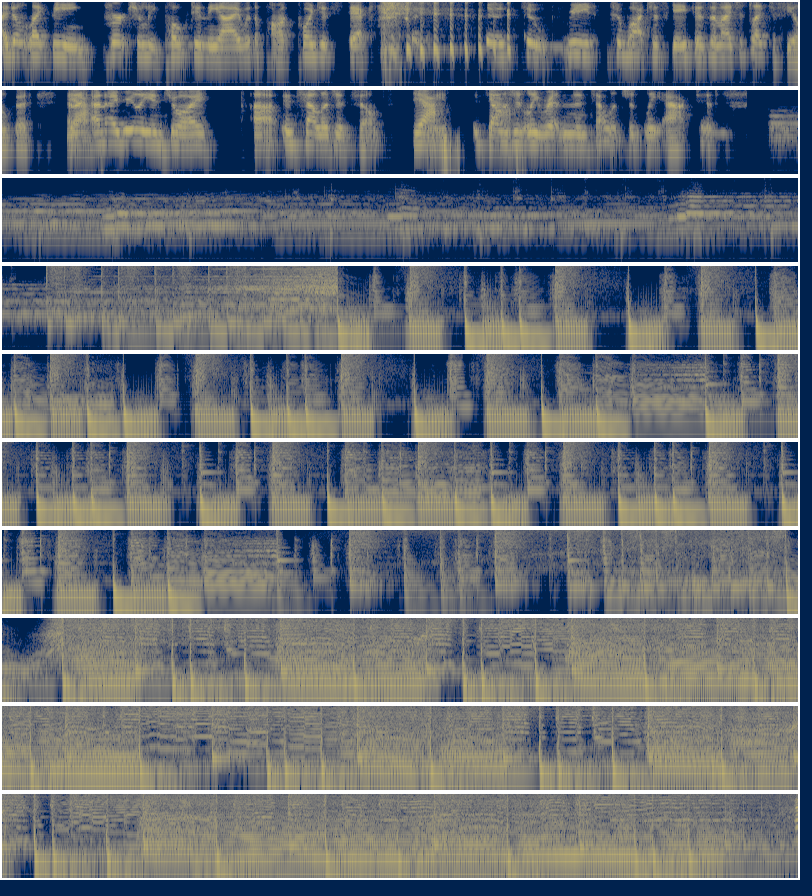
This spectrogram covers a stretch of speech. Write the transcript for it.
I don't like being virtually poked in the eye with a pointed stick. to, to, read to watch escapism i just like to feel good and, yeah. I, and I really enjoy uh, intelligent films yeah I mean, intelligently yeah. written intelligently acted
